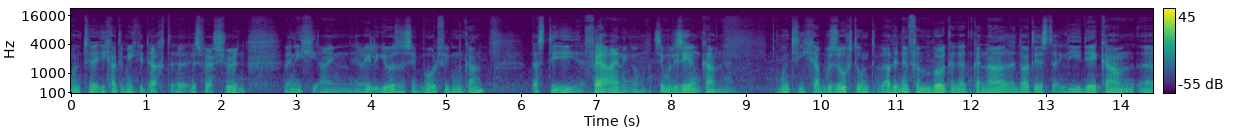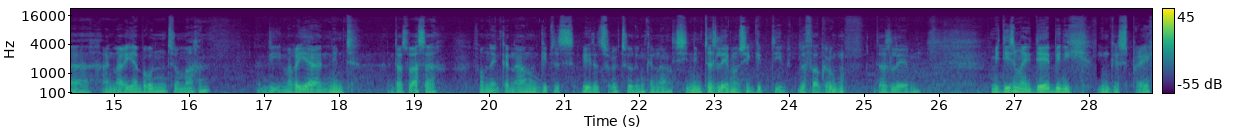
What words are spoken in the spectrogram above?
Und äh, ich hatte mich gedacht, äh, es wäre schön, wenn ich ein religiöses Symbol finden kann, das die Vereinigung symbolisieren kann. Und ich habe gesucht und weil der Nymphenburger Kanal dort ist, die Idee kam, äh, einen Mariabrunnen zu machen. Die Maria nimmt das Wasser von dem Kanal und gibt es wieder zurück zu dem Kanal. Sie nimmt das Leben und sie gibt die Bevölkerung das Leben. Mit dieser Idee bin ich in Gespräch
